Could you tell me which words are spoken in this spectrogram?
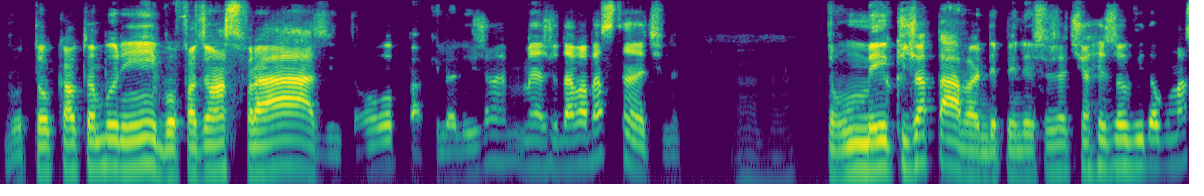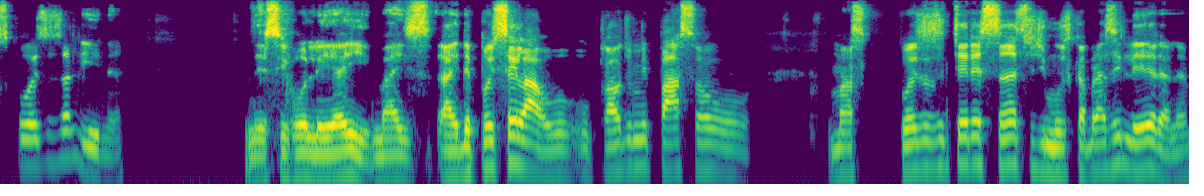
vou tocar o tamborim, vou fazer umas frases. Então, opa, aquilo ali já me ajudava bastante, né? Uhum. Então, meio que já tava, a independência já tinha resolvido algumas coisas ali, né? Nesse rolê aí. Mas aí depois, sei lá, o, o Cláudio me passa o, umas coisas interessantes de música brasileira, né?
